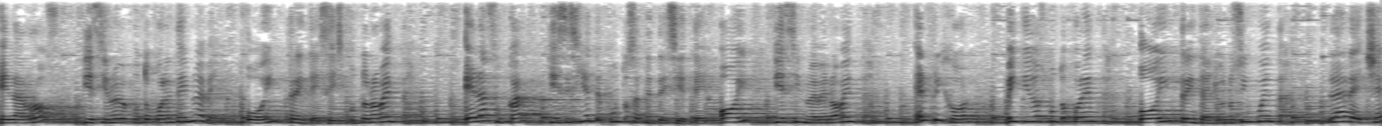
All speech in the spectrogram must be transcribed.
El arroz 19.49, hoy 36.90. El azúcar 17.77, hoy 19.90. El frijol 22.40, hoy 31.50. La leche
